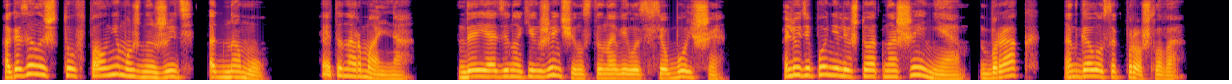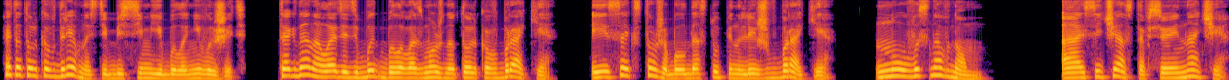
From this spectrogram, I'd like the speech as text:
Оказалось, что вполне можно жить одному. Это нормально. Да и одиноких женщин становилось все больше. Люди поняли, что отношения, брак — отголосок прошлого. Это только в древности без семьи было не выжить. Тогда наладить быт было возможно только в браке, и секс тоже был доступен лишь в браке. Ну, в основном. А сейчас-то все иначе.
